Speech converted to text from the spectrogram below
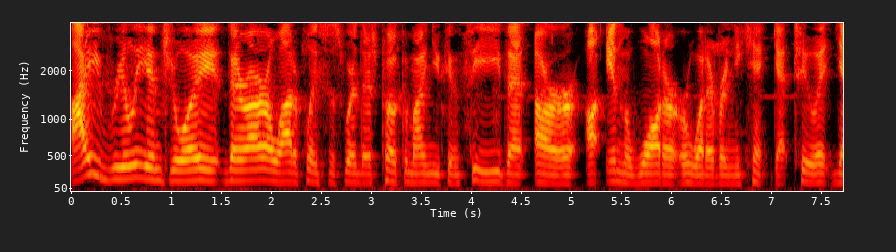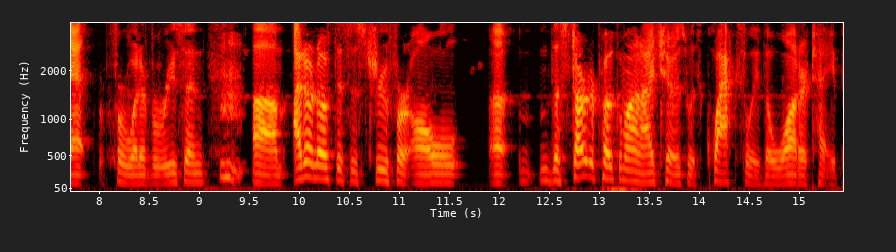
I really enjoy. There are a lot of places where there's Pokemon you can see that are uh, in the water or whatever, and you can't get to it yet for whatever reason. Um, I don't know if this is true for all. Uh, the starter Pokemon I chose was Quaxly, the water type,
